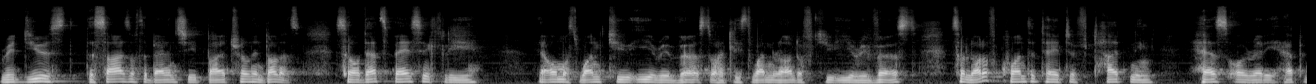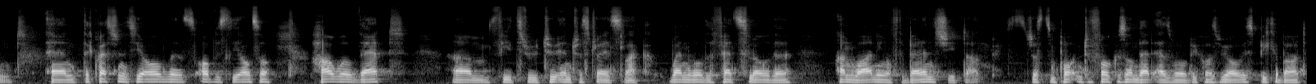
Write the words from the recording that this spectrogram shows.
reduced the size of the balance sheet by a trillion dollars. So that's basically yeah, almost one QE reversed, or at least one round of QE reversed. So a lot of quantitative tightening has already happened. And the question is here always, obviously also, how will that um, feed through to interest rates? Like when will the Fed slow the unwinding of the balance sheet down? It's just important to focus on that as well because we always speak about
